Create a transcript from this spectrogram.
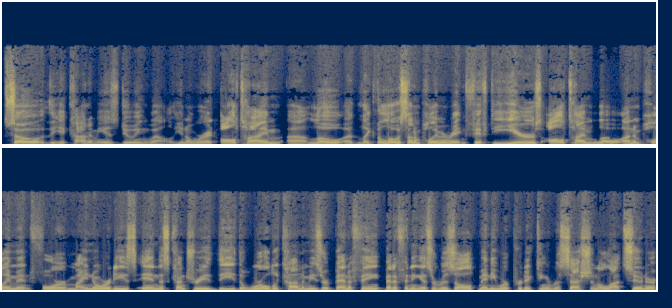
So the economy is doing well. You know, we're at all-time uh, low, uh, like the lowest unemployment rate in 50 years. All-time low unemployment for minorities in this country. The the world economies are benefiting benefiting as a result. Many were predicting a recession a lot sooner.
